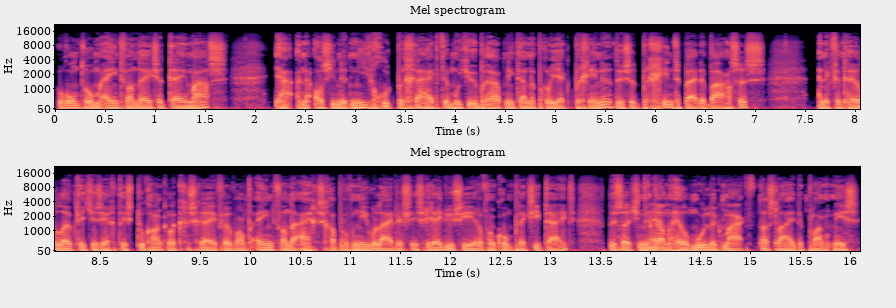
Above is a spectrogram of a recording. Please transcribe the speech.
rondom een van deze thema's. Ja, en als je het niet goed begrijpt, dan moet je überhaupt niet aan een project beginnen. Dus het begint bij de basis. En ik vind het heel leuk dat je zegt het is toegankelijk geschreven. Want een van de eigenschappen van nieuwe leiders is reduceren van complexiteit. Dus als je het Ja. dan heel moeilijk maakt, dan sla je de plank mis.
